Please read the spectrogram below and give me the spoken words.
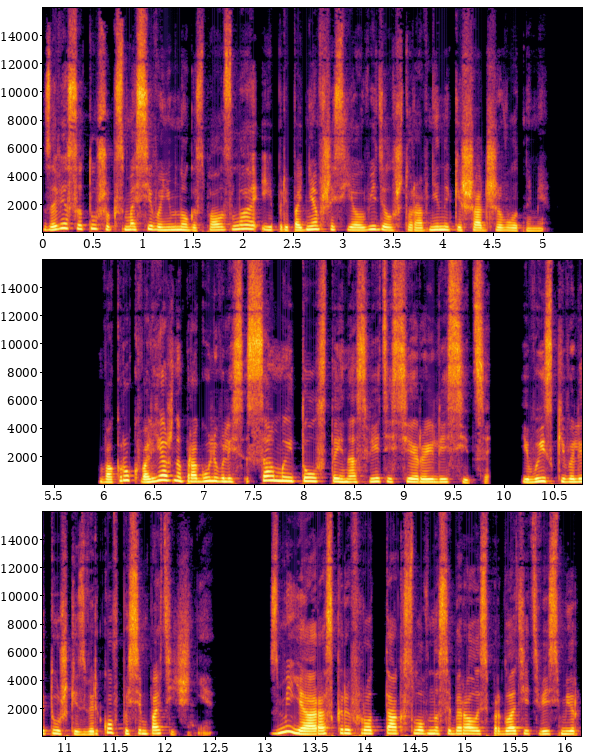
Завеса тушек с массива немного сползла, и, приподнявшись, я увидел, что равнины кишат животными. Вокруг вальяжно прогуливались самые толстые на свете серые лисицы и выискивали тушки зверьков посимпатичнее. Змея, раскрыв рот так, словно собиралась проглотить весь мир,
